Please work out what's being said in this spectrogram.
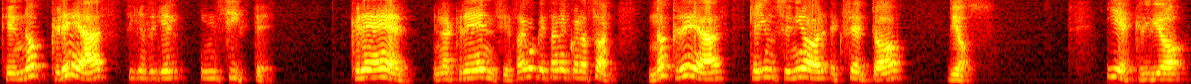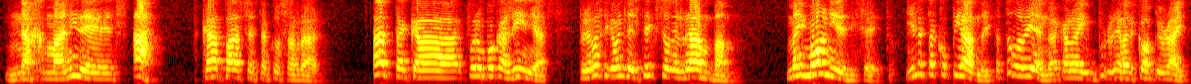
Que no creas, fíjense que él insiste, creer en la creencia, es algo que está en el corazón. No creas que hay un Señor excepto Dios y escribió Nachmanides. Ah, acá pasa esta cosa rara. Hasta acá fueron pocas líneas, pero básicamente el texto del Rambam. Maimonides dice esto. Y él lo está copiando y está todo bien. Acá no hay un problema de copyright.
